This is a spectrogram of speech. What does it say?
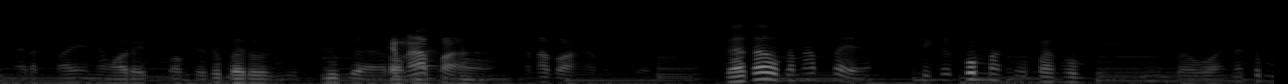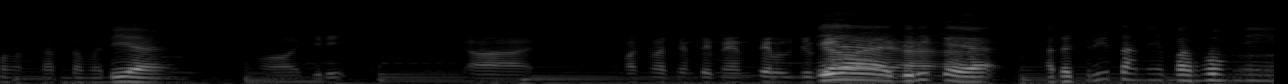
merek lain yang waktu itu, waktu itu baru rilis juga. kenapa Romano. kenapa harus ganti? Gak tahu kenapa ya. Ketika gue pakai parfum ini, bawaannya tuh melekat sama dia. oh jadi ah, masalah sentimental juga Iya, ya. jadi kayak ada cerita nih parfum nih.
